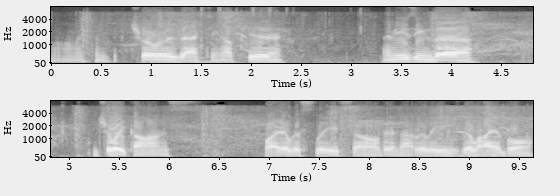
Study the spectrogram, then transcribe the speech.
Oh, my controller is acting up here. I'm using the Joy-Cons wirelessly, so they're not really reliable.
